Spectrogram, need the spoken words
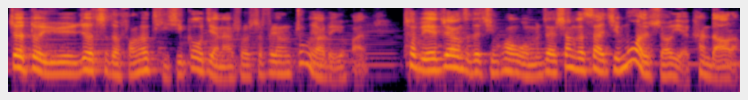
这对于热刺的防守体系构建来说是非常重要的一环。特别这样子的情况，我们在上个赛季末的时候也看到了，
